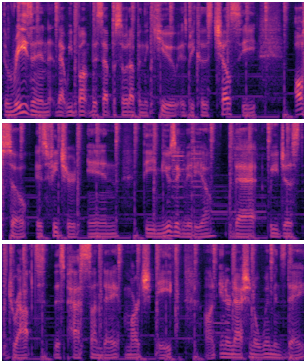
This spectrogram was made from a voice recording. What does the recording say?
The reason that we bumped this episode up in the queue is because Chelsea also is featured in the music video that we just dropped this past Sunday, March 8th, on International Women's Day,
